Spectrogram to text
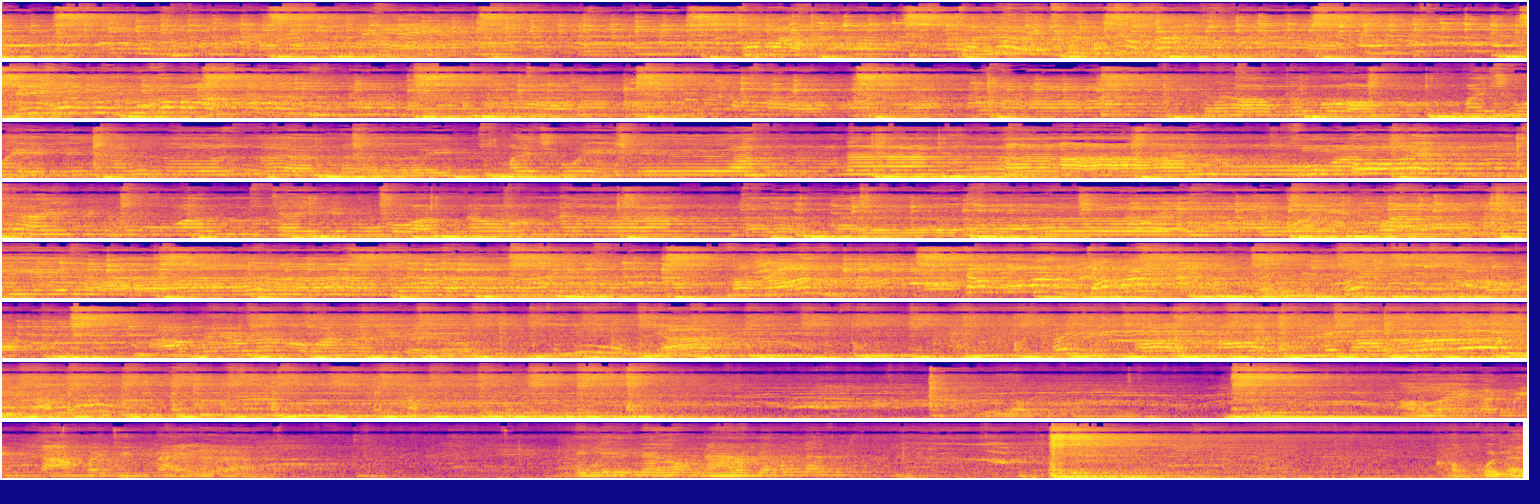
พอมาเเรากระหม่อมมาช่วยเหลือเอ่ยมาช่วยเหลือนางข้าหลคุมวตัวงไว้ใจเป็นห่วงใจเป็นห่วงน้องนา เอาดูรอบรางวัลนี่เอาเฮ้ยนั่นวิ่งตามไปถึงไหนเลยล่ะไปยืนหน้าห้องน้ำแล้วมั้งนะ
